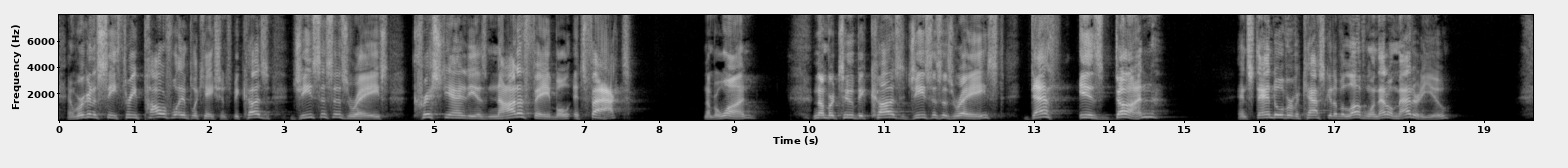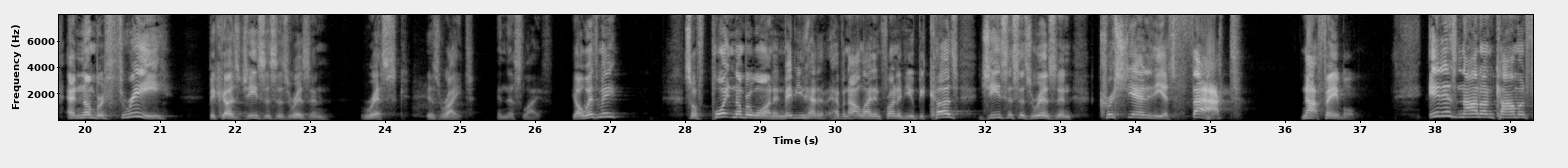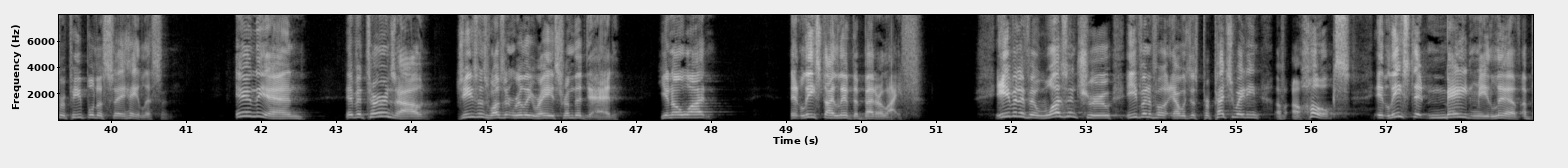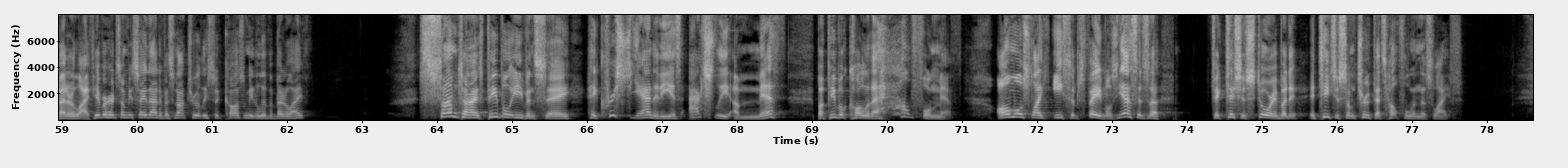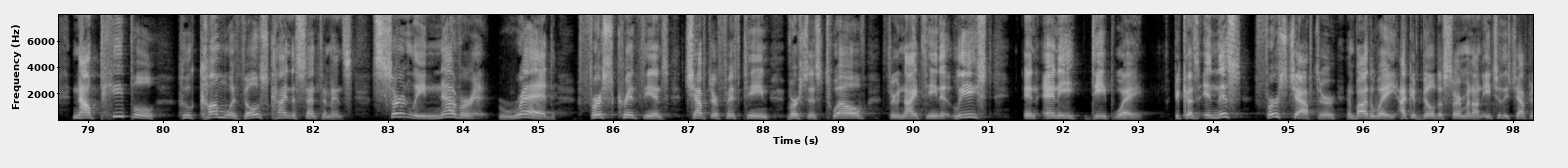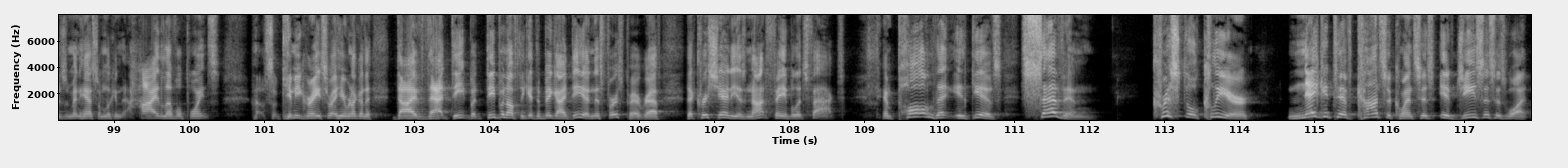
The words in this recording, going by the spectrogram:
And we're going to see three powerful implications. Because Jesus is raised, Christianity is not a fable, it's fact. Number one. Number two, because Jesus is raised, death is done. And stand over a casket of a loved one, that'll matter to you. And number three, because Jesus is risen, risk is right in this life. Y'all with me? So, point number one, and maybe you had have an outline in front of you, because Jesus is risen, Christianity is fact, not fable. It is not uncommon for people to say, hey, listen, in the end, if it turns out Jesus wasn't really raised from the dead, you know what? At least I lived a better life. Even if it wasn't true, even if I was just perpetuating a, a hoax, at least it made me live a better life. You ever heard somebody say that? If it's not true, at least it caused me to live a better life? Sometimes people even say, hey, Christianity is actually a myth, but people call it a helpful myth, almost like Aesop's fables. Yes, it's a fictitious story, but it, it teaches some truth that's helpful in this life. Now, people who come with those kind of sentiments certainly never read 1 Corinthians chapter 15, verses 12 through 19, at least in any deep way. Because in this first chapter, and by the way, I could build a sermon on each of these chapters as many has, so I'm looking at high level points. So give me grace right here. We're not going to dive that deep, but deep enough to get the big idea in this first paragraph that Christianity is not fable, it's fact. And Paul that it gives seven crystal clear negative consequences if Jesus is what?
